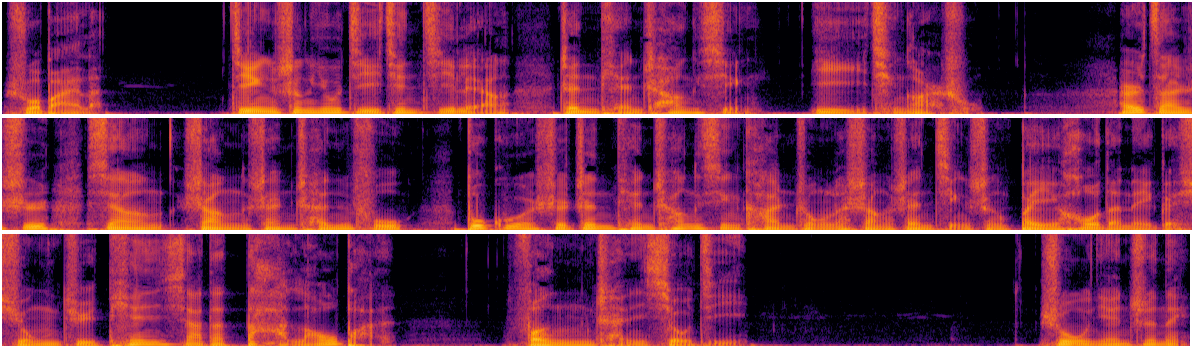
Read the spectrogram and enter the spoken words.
说白了，景胜有几斤几两，真田昌信一清二楚，而暂时向上山臣服。不过是真田昌信看中了上山景胜背后的那个雄踞天下的大老板，丰臣秀吉。数年之内，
